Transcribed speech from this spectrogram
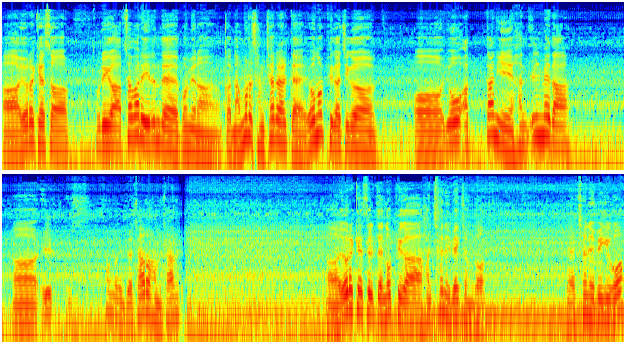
어, 이렇게 해서 우리가 앞사발이 이런데 보면은 그 나무를 상차를 할때요 높이가 지금 어, 요 앞단이 한 1m 어, 1, 저 자로 하면 자 어, 요렇게 했을 때 높이가 한 1200 정도. 예, 1200이고,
